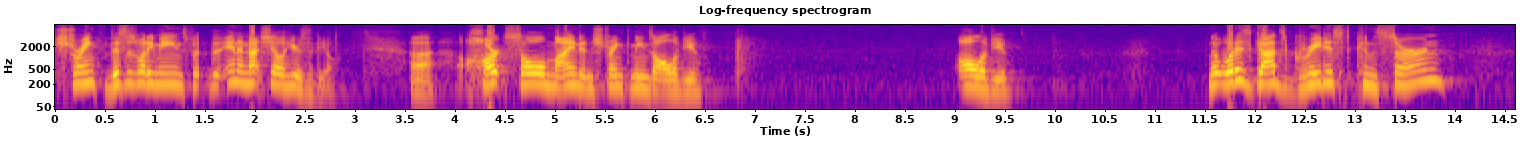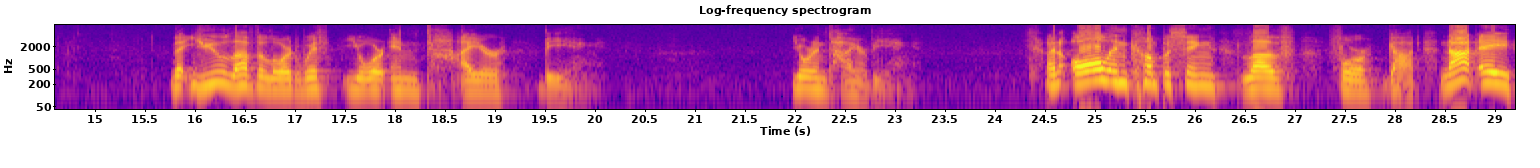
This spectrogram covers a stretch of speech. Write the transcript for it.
strength, this is what he means. But in a nutshell, here's the deal. Uh, heart, soul, mind, and strength means all of you. All of you. That what is God's greatest concern? that you love the Lord with your entire being. Your entire being. An all encompassing love for God. Not a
